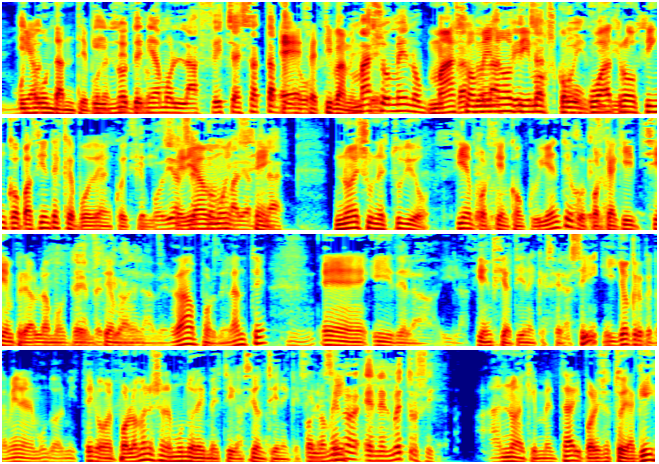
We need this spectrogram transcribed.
muy abundante. Por y no teníamos la fecha exacta, pero Efectivamente. más o menos. Más o menos vimos como cuatro o cinco pacientes que podían coincidir. Que podían ser muy, sí. No es un estudio 100% concluyente, pues porque aquí siempre hablamos del tema de la verdad por delante eh, y de la y la ciencia tiene que ser así y yo creo que también en el mundo del misterio, por lo menos en el mundo de la investigación tiene que ser así. Por lo menos en el nuestro sí. Ah, no hay que inventar y por eso estoy aquí.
